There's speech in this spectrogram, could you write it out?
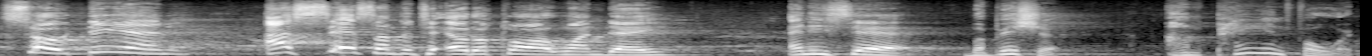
so then I said something to Elder Claude one day, and he said, But Bishop, I'm paying for it.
